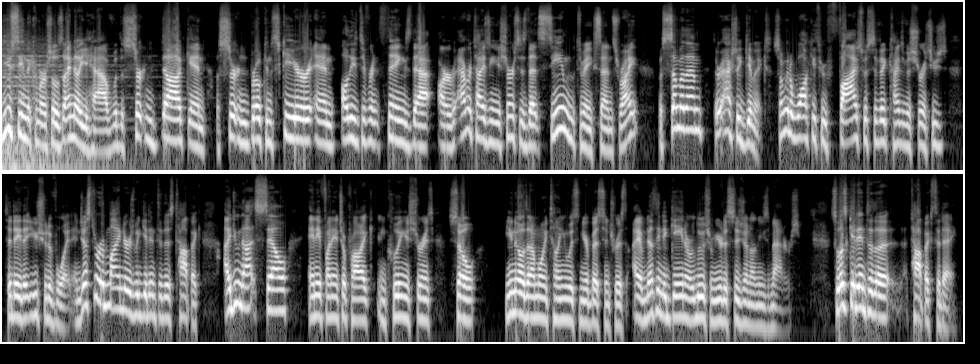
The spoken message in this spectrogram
You've seen the commercials, I know you have, with a certain duck and a certain broken skier and all these different things that are advertising insurances that seem to make sense, right? But some of them, they're actually gimmicks. So I'm going to walk you through five specific kinds of insurance today that you should avoid. And just a reminder as we get into this topic, I do not sell any financial product, including insurance. So you know that I'm only telling you what's in your best interest. I have nothing to gain or lose from your decision on these matters. So let's get into the topics today.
